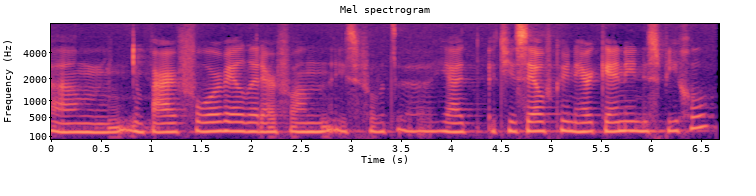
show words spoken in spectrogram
Um, een paar voorbeelden daarvan is bijvoorbeeld uh, ja, het jezelf kunnen herkennen in de spiegel.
